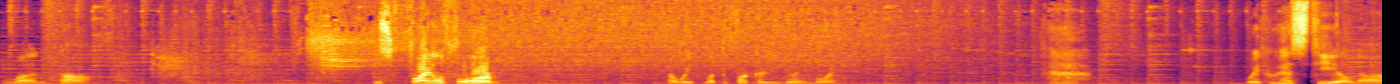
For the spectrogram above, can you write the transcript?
one, oh. This final form. Oh wait, what the fuck are you doing, boy? wait, who has steel? No,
